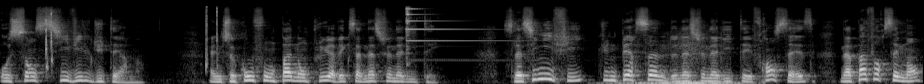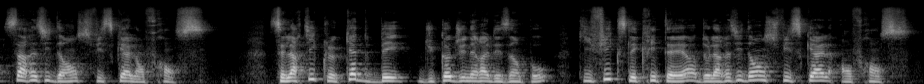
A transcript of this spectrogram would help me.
au sens civil du terme. Elle ne se confond pas non plus avec sa nationalité. Cela signifie qu'une personne de nationalité française n'a pas forcément sa résidence fiscale en France. C'est l'article 4b du Code général des impôts qui fixe les critères de la résidence fiscale en France.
